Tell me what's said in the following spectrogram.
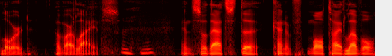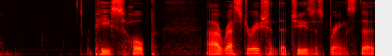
Lord of our lives. Mm-hmm. And so that's the kind of multi level peace, hope, uh, restoration that Jesus brings. The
